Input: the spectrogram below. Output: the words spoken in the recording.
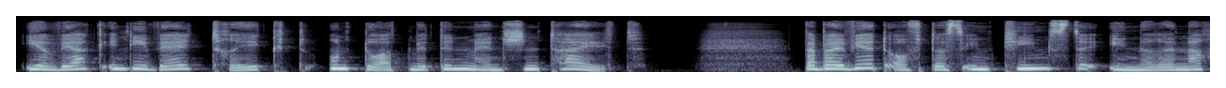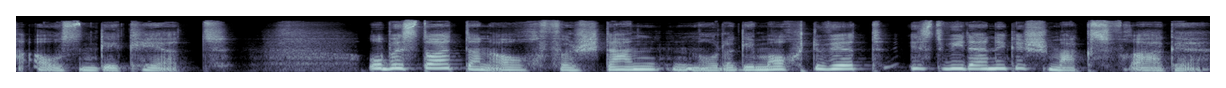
ihr Werk in die Welt trägt und dort mit den Menschen teilt. Dabei wird oft das intimste Innere nach außen gekehrt. Ob es dort dann auch verstanden oder gemocht wird, ist wieder eine Geschmacksfrage.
